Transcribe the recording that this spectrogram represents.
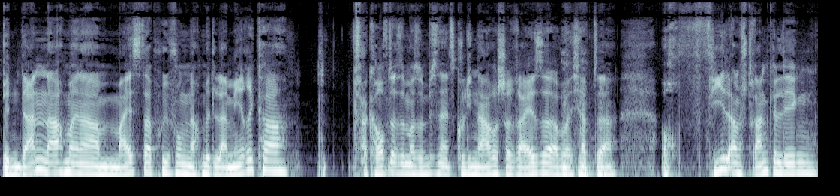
Bin dann nach meiner Meisterprüfung nach Mittelamerika, verkaufe das immer so ein bisschen als kulinarische Reise, aber ich habe da auch viel am Strand gelegen,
